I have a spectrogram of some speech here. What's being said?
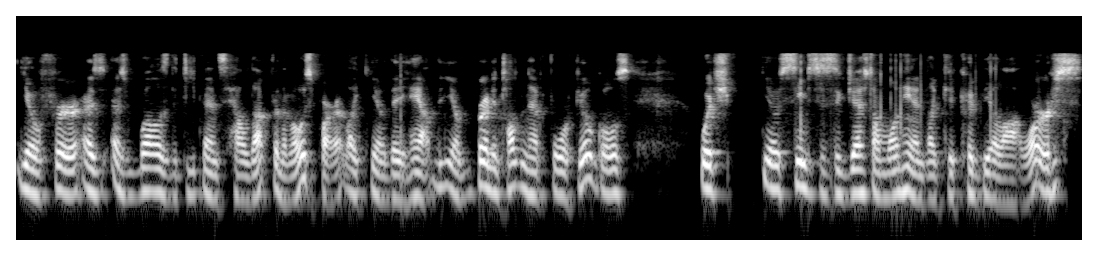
you know, for as as well as the defense held up for the most part, like you know they had, you know, Brandon Talton had four field goals, which you know seems to suggest on one hand like it could be a lot worse.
